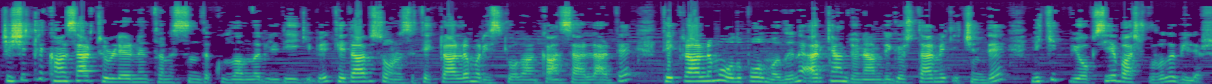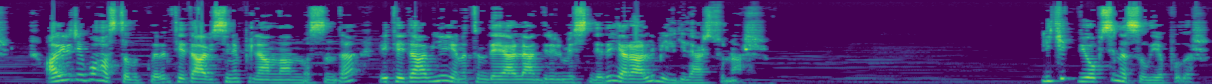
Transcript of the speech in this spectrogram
Çeşitli kanser türlerinin tanısında kullanılabildiği gibi tedavi sonrası tekrarlama riski olan kanserlerde tekrarlama olup olmadığını erken dönemde göstermek için de likit biyopsiye başvurulabilir. Ayrıca bu hastalıkların tedavisinin planlanmasında ve tedaviye yanıtın değerlendirilmesinde de yararlı bilgiler sunar. Likit biyopsi nasıl yapılır?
